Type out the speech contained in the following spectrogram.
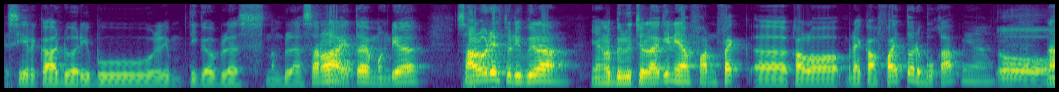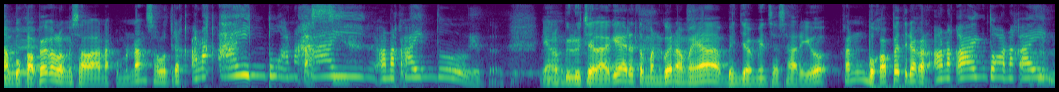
circa 2013 16-an lah Hmm. itu emang dia Selalu deh tuh dibilang. Yang lebih lucu lagi nih ya, fun fact, eh, kalau mereka fight tuh ada bokapnya. Oh. nah, iya. bokapnya kalau misalnya anak menang selalu teriak, anak aing tuh, anak aing, anak aing tuh, gitu. Yang lebih lucu lagi ada teman gue namanya Benjamin Cesario, kan bokapnya teriak kan, anak aing tuh, anak aing.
